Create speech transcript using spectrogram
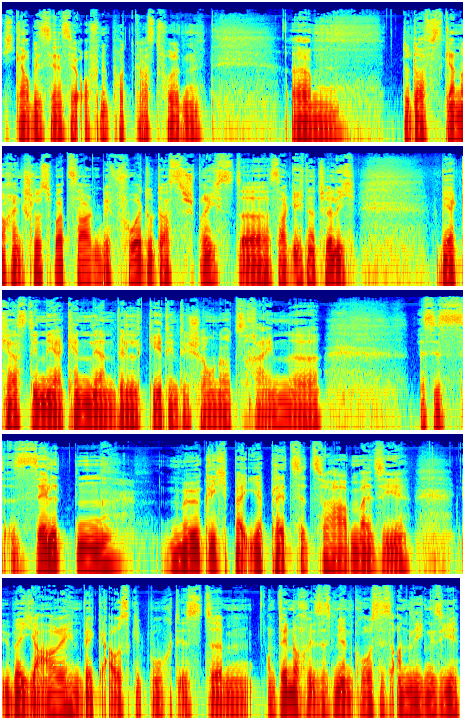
ich glaube, sehr, sehr offene Podcast-Folgen. Ähm, du darfst gern noch ein Schlusswort sagen. Bevor du das sprichst, äh, sage ich natürlich, wer Kerstin näher kennenlernen will, geht in die Show Notes rein. Äh, es ist selten möglich, bei ihr Plätze zu haben, weil sie über Jahre hinweg ausgebucht ist. Ähm, und dennoch ist es mir ein großes Anliegen, sie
